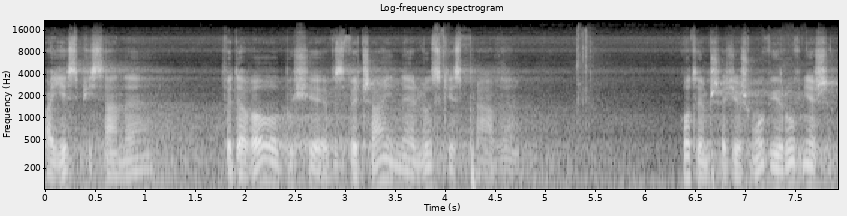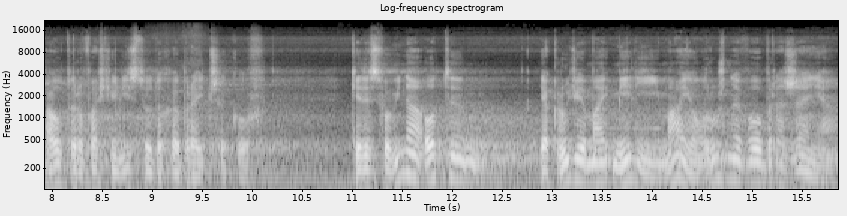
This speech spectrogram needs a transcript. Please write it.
a jest pisane, wydawałoby się, w zwyczajne ludzkie sprawy. O tym przecież mówi również autor właśnie listu do Hebrajczyków, kiedy wspomina o tym, jak ludzie mieli i mają różne wyobrażenia,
